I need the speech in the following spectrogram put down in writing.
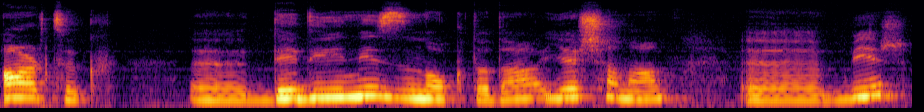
artık dediğiniz noktada yaşanan e, bir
